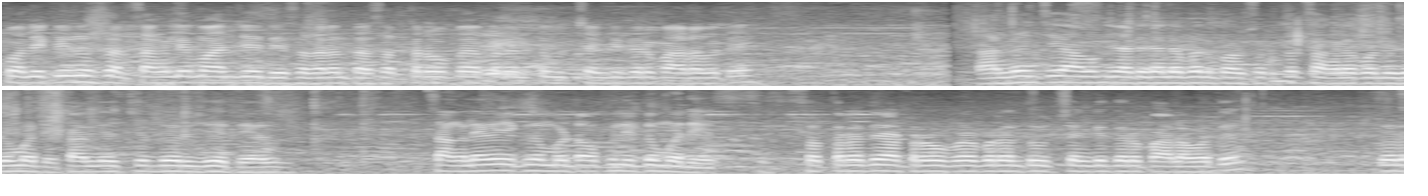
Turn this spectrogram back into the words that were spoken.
क्वालिटीनुसार चांगले माल जे आहे ते साधारणतः सत्तर रुपयापर्यंत उच्चांकी दर पाहायला होते कांद्यांची आवक या ठिकाणी आपण पाहू शकतो चांगल्या क्वालिटीमध्ये कांद्याचे दर जे आहे चांगल्या एक नंबर टॉप क्वालिटीमध्ये सतरा ते अठरा रुपयापर्यंत उच्चांकी दर पाहायला होते तर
